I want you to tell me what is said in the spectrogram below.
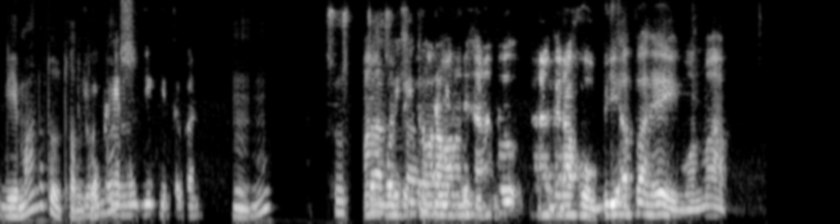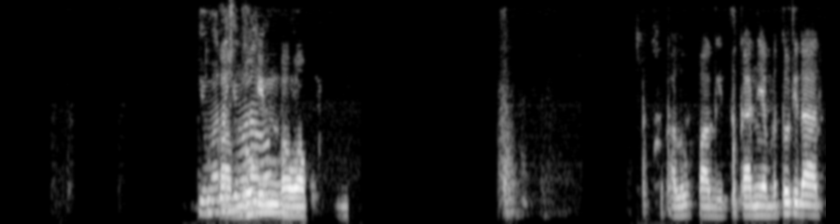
gimana tuh tuntutan Juga pengen tugas? mudik gitu kan. Susah Mana gue susah pikir orang-orang di sana tuh gara-gara hobi apa, hei, mohon maaf. Gimana gimana mungkin Om? bawa suka lupa gitu kan. Ya betul tidak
